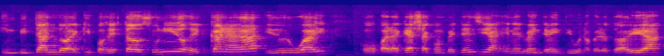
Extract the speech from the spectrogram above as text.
invitando a equipos de Estados Unidos, de Canadá y de Uruguay como para que haya competencia en el 2021, pero todavía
